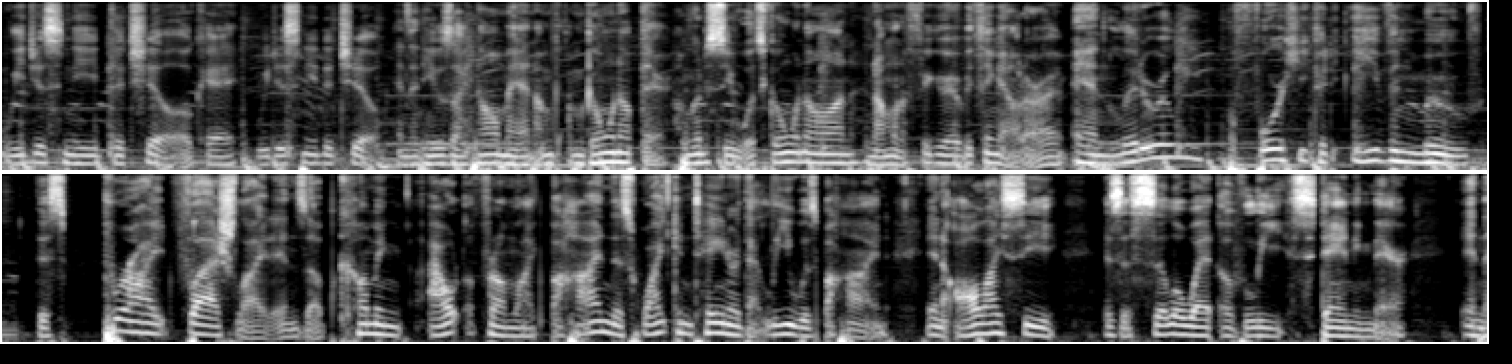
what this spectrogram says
We just need to chill, okay? We just need to chill. And then he was like, no, man, I'm, I'm going up there. I'm gonna see what's going on and I'm gonna figure everything out, alright? And literally, before he could even move, this bright flashlight ends up coming out from like behind this white container that Lee was behind. And all I see is a silhouette of Lee standing there in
